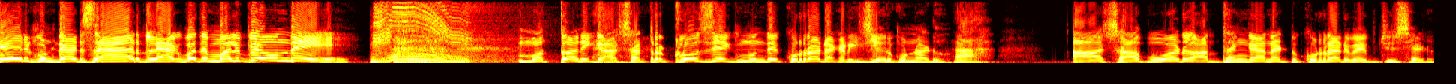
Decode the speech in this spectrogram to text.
చేరుకుంటాడు సార్ లేకపోతే మలిపే ఉంది. మొత్తానికి ఆ షట్టర్ క్లోజ్ చేయక ముందే కుర్రాడు అక్కడికి చేరుకున్నాడు. ఆ, ఆ షాపు వాడు అర్థం కానట్టు కుర్రాడి వైపు చూశాడు.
